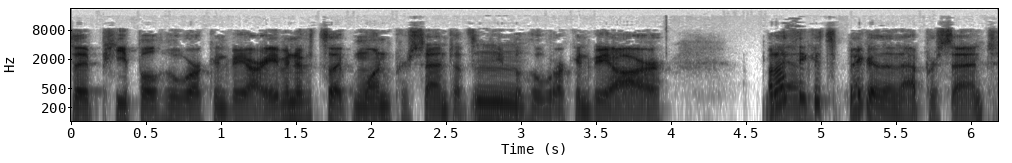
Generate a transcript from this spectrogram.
the people who work in VR, even if it's like one percent of the Mm. people who work in VR. But I think it's bigger than that percent.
